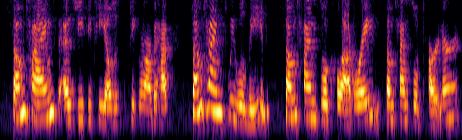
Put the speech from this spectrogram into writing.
sometimes as GCP, I'll just speak on our behalf, sometimes we will lead, sometimes we'll collaborate, sometimes we'll partner,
